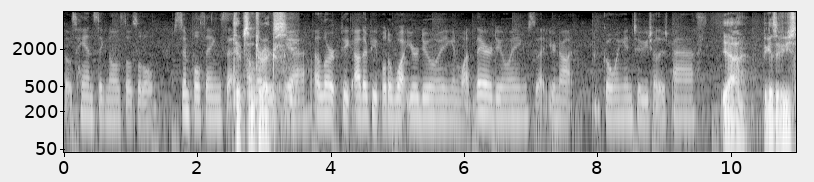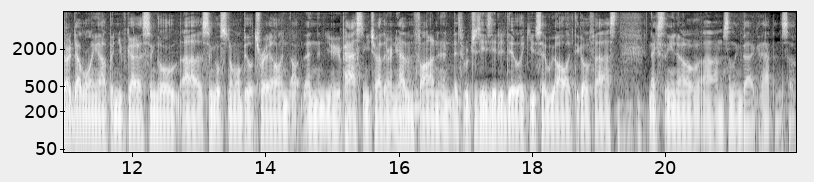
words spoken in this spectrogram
those hand signals, those little simple things that tips and tricks. Yeah, alert pe- other people to what you're doing and what they're doing, so that you're not going into each other's path. Yeah, because if you start doubling up and you've got a single uh, single snowmobile trail and then you know, you're passing each other and you're having fun and it's which is easy to do. Like you said, we all like to go fast. Next thing you know, um, something bad could happen. So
